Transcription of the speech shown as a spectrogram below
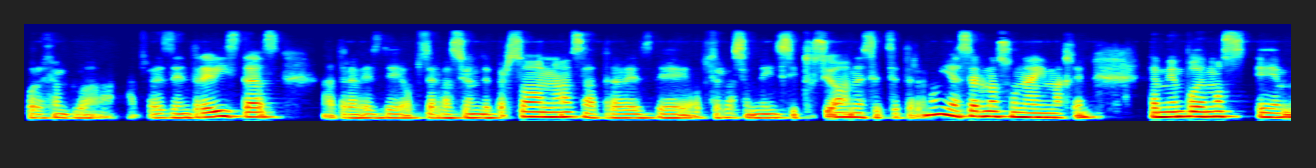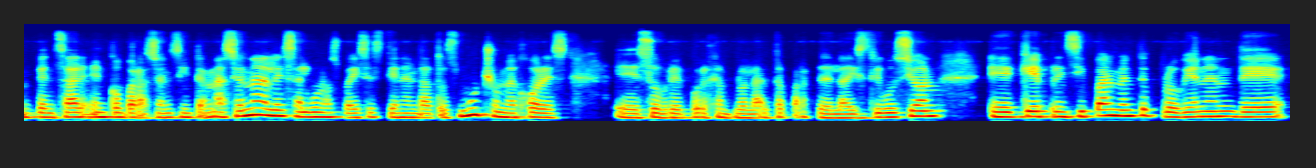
por ejemplo, a, través de entrevistas, a través de observación de personas, a través de observación de instituciones, etcétera, y hacernos una imagen. También podemos em, pensar en comparaciones internacionales. Algunos países tienen datos mucho mejores eh, sobre, por ejemplo, la alta parte de la distribución, eh, que principalmente provienen de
